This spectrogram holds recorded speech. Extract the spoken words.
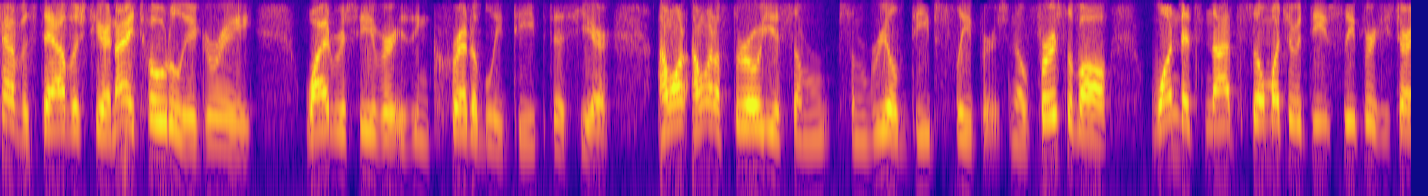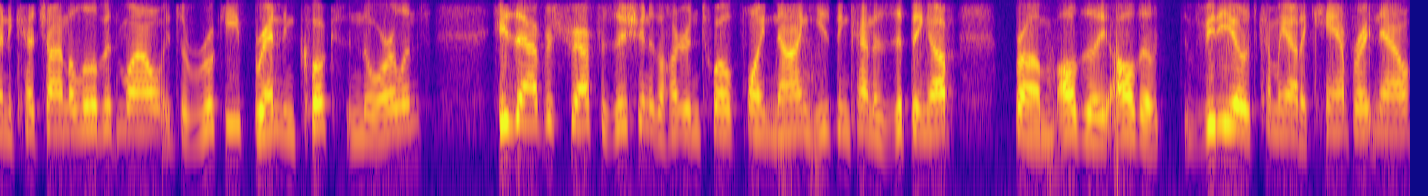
kind of established here, and I totally agree. Wide receiver is incredibly deep this year. I want I want to throw you some some real deep sleepers. You know, first of all, one that's not so much of a deep sleeper. He's starting to catch on a little bit now. It's a rookie, Brandin Cooks in New Orleans. His average draft position is 112.9. He's been kind of zipping up from all the all the video that's coming out of camp right now.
